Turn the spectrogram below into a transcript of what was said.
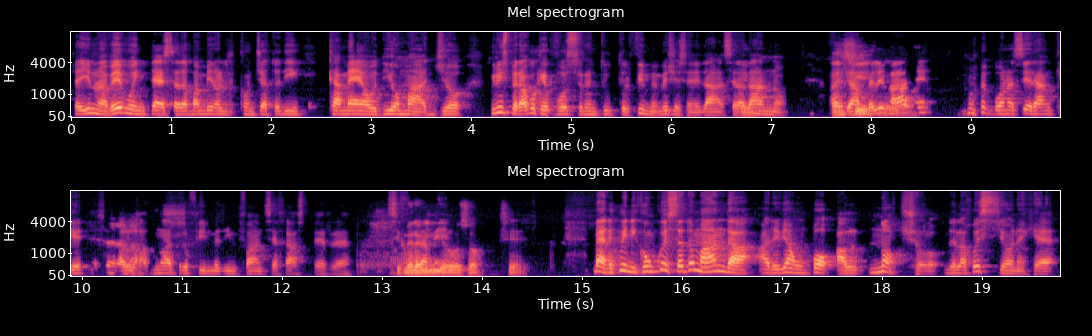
Cioè, io non avevo in testa da bambino il concetto di cameo, di omaggio, quindi speravo che fossero in tutto il film, invece se, ne da, se la danno a eh, gambe sì, levate. Buonasera anche a un altro film di infanzia, Casper. Meraviglioso, sì. Bene, quindi con questa domanda arriviamo un po' al nocciolo della questione che è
